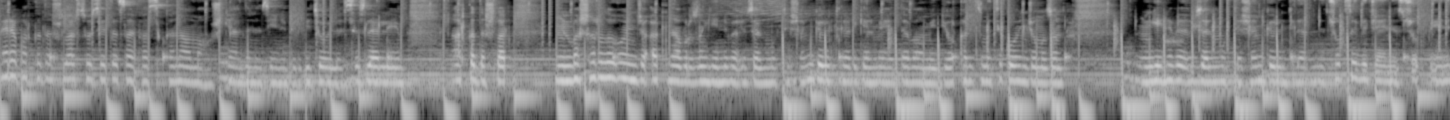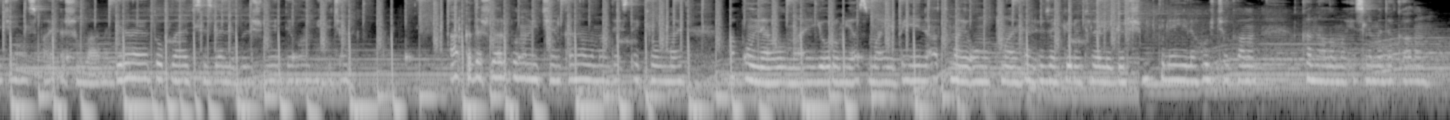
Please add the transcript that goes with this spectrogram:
Merhaba arkadaşlar, Sosyete Sayfası kanalıma hoş geldiniz. Yeni bir video ile sizlerleyim. Arkadaşlar, başarılı oyuncu Alp Navruz'un yeni ve özel muhteşem görüntüleri gelmeye devam ediyor. Karizmatik oyuncumuzun yeni ve özel muhteşem görüntülerini çok seveceğiniz, çok beğeneceğiniz paylaşımlarını bir araya toplayıp sizlerle bölüşmeye devam edeceğim. Arkadaşlar bunun için kanalıma destek olmayı, abone olmayı, yorum yazmayı, beğeni atmayı unutmayın. En özel görüntülerle görüşmek dileğiyle. Hoşça kalın. Kanalımı izlemede kalın.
